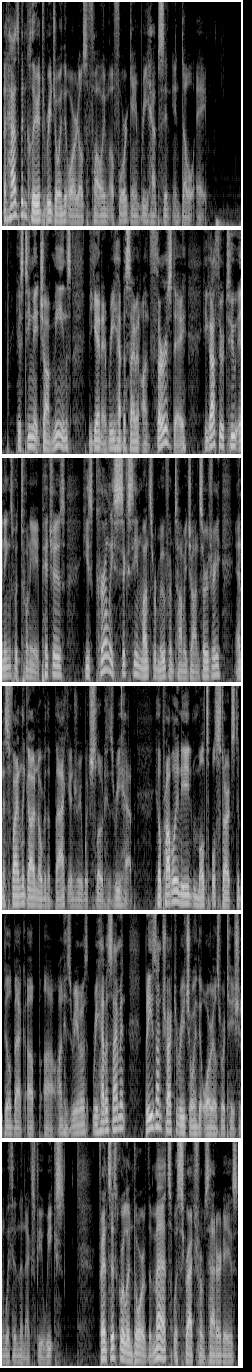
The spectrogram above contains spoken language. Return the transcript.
but has been cleared to rejoin the Orioles following a four game rehab stint in Double A. His teammate John Means began a rehab assignment on Thursday. He got through two innings with 28 pitches. He's currently 16 months removed from Tommy John surgery and has finally gotten over the back injury which slowed his rehab. He'll probably need multiple starts to build back up uh, on his rehab assignment, but he's on track to rejoin the Orioles rotation within the next few weeks. Francisco Lindor of the Mets was scratched from Saturday's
